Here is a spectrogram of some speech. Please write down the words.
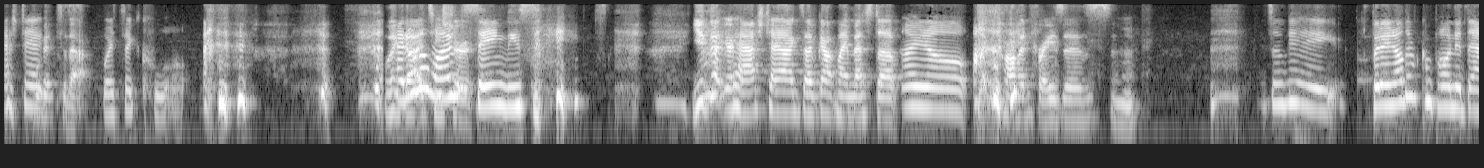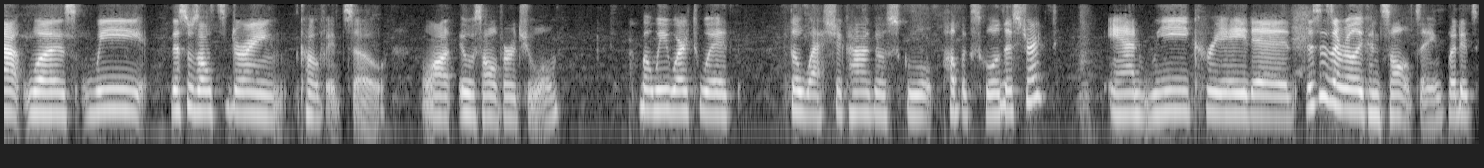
Hashtag we'll get to that. Sports are cool. I don't know why I'm saying these things. You've got your hashtags. I've got my messed up. I know. like common phrases. Uh-huh. It's okay. But another component that was we. This was also during COVID, so a lot. It was all virtual. but we worked with the West Chicago School Public School District and we created this isn't really consulting, but it's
